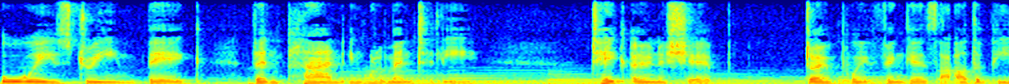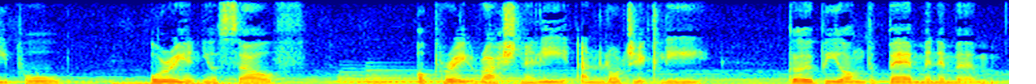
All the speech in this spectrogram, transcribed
always dream big, then plan incrementally. Take ownership. Don't point fingers at other people. Orient yourself. Operate rationally and logically. Go beyond the bare minimum.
